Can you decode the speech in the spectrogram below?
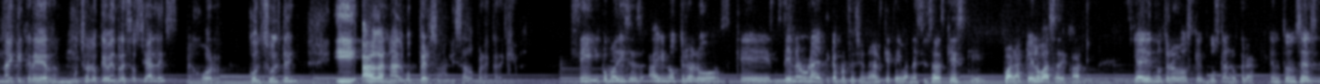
no hay que creer mucho lo que ven en redes sociales, mejor consulten y hagan algo personalizado para cada quien. Sí, y como dices, hay nutriólogos que tienen una ética profesional que te van a decir, ¿sabes qué? Es que, ¿para qué lo vas a dejar? Y hay nutriólogos que buscan lucrar. Entonces,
